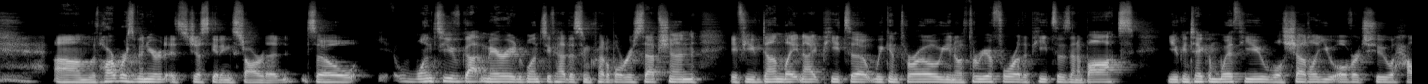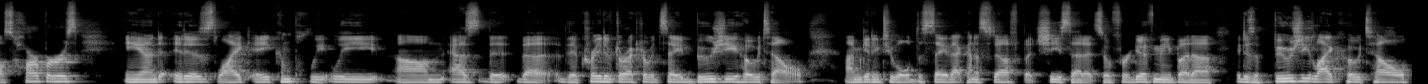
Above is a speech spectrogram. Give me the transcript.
um, with Harper's Vineyard, it's just getting started. So once you've got married, once you've had this incredible reception, if you've done late night pizza, we can throw you know three or four of the pizzas in a box. You can take them with you. We'll shuttle you over to House Harper's and it is like a completely um, as the the the creative director would say bougie hotel. I'm getting too old to say that kind of stuff but she said it so forgive me. But uh, it is a bougie like hotel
